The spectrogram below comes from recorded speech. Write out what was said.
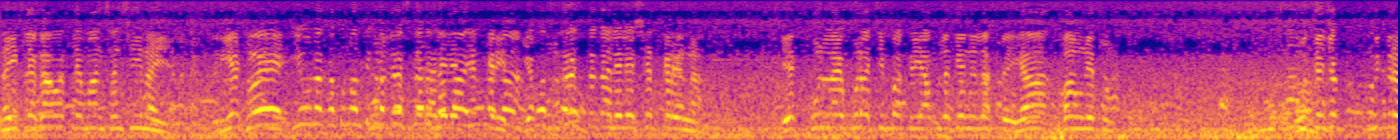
ना इथल्या गावातल्या माणसांशीही नाही. तर या ठिकाणी येऊ नका तुम्हाला पूरग्रस्त झालेल्या शेतकरी या पूरग्रस्त झालेल्या शेतकऱ्यांना एक फुल नाही फुलाची पाकळी आपलं देणं लागतं ह्या भावनेतून. उद्योजक मित्र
